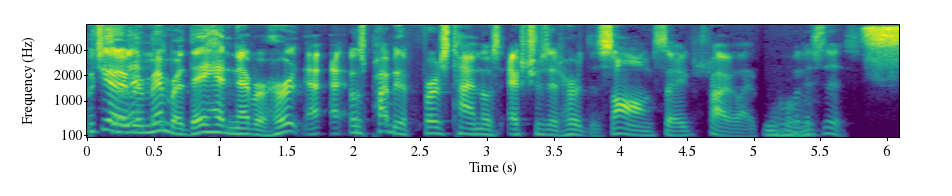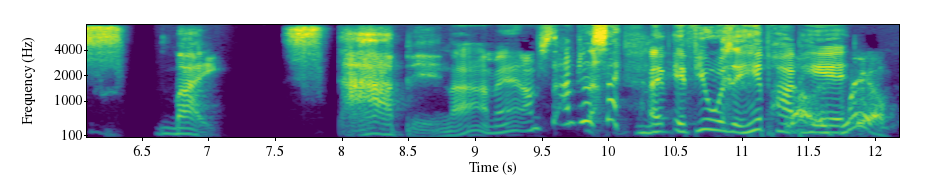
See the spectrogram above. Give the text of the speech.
But you gotta that- remember, they had never heard. It was probably the first time those extras had heard the song. So it's probably like, "What Mhm. is this?" Mike, stop it. Nah, man. I'm I'm just saying. If- If you was a hip hop No, head, real.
